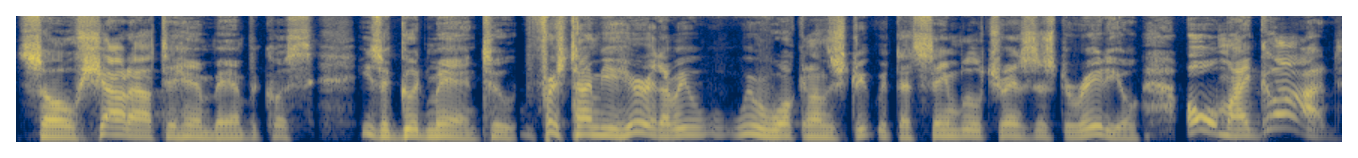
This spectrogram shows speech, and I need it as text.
So shout out to him, man, because he's a good man too. First time you hear it, I mean, we were walking on the street with that same little transistor radio. Oh my God.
